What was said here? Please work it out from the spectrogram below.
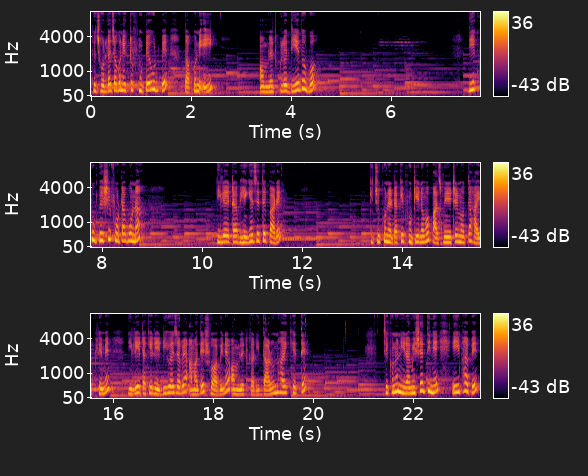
তো ঝোলটা যখন একটু ফুটে উঠবে, তখন এই অমলেটগুলো দিয়ে দেবো। দিয়ে খুব বেশি ফোটাবো না দিলে এটা ভেঙে যেতে পারে। কিছুক্ষণ এটাকে ফুটিয়ে নেব, পাঁচ মিনিটের মতো হাই ফ্লেমে নিলে এটাকে রেডি হয়ে যাবে আমাদের সোয়াবিনের অমলেট কারি দারুণ হয় খেতে। যে কোনো নিরামিষের দিনে এইভাবে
